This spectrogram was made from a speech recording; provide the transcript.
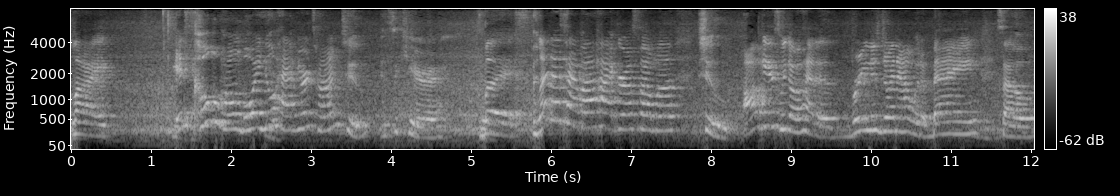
Like it's cool, homeboy. You'll have your time too. Insecure. But let us have our hot girl summer. Shoot, August we gonna have to bring this joint out with a bang. So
